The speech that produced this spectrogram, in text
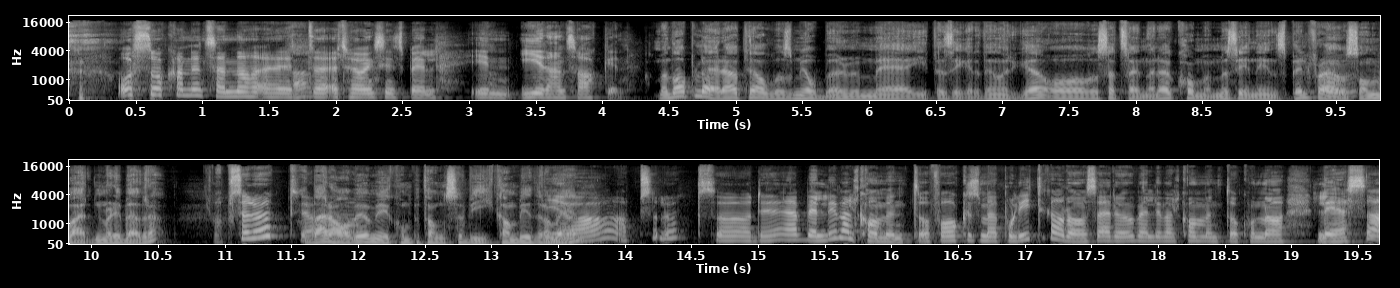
og så kan en sende et, et høringsinnspill inn i den saken. Men da appellerer jeg til alle som jobber med IT-sikkerhet i Norge, å sette seg inn i det, komme med sine innspill, for det er jo mm. sånn verden blir bedre. Absolutt. Ja. Der har vi jo mye kompetanse vi kan bidra med. Ja, absolutt. Så det er veldig velkomment. Og for oss som er politikere, da, så er det jo veldig velkomment å kunne lese,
